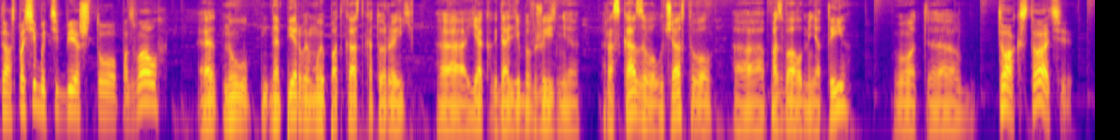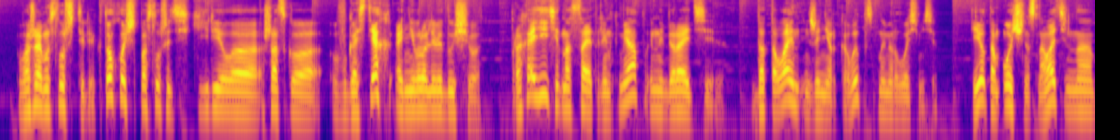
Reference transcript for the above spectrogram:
Да, спасибо тебе, что позвал. Это, ну, на первый мой подкаст, который э, я когда-либо в жизни рассказывал, участвовал, э, позвал меня ты. Вот. Э... Да, кстати, уважаемые слушатели, кто хочет послушать Кирилла Шацкого в гостях, а не в роли ведущего, Проходите на сайт LinkMeUp и набирайте DataLine инженерка, выпуск номер 80. Кирилл там очень основательно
